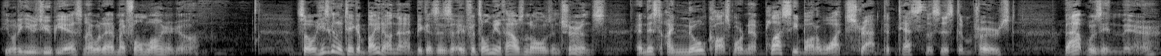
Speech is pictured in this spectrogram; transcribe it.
he would have used UPS and I would have had my phone long ago. So he's going to take a bite on that because if it's only $1,000 insurance, and this I know cost more than that. Plus, he bought a watch strap to test the system first. That was in there.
